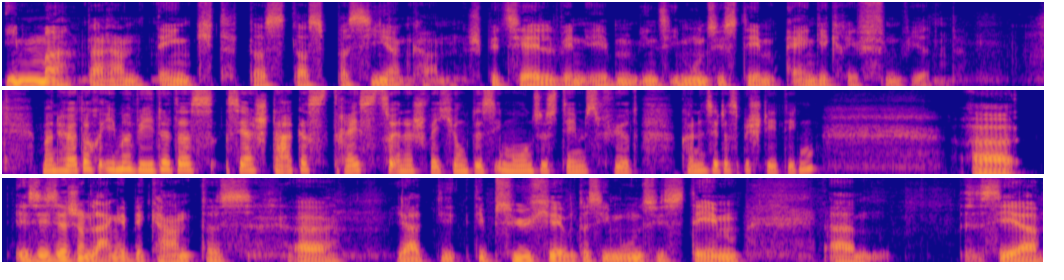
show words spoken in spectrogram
immer daran denkt, dass das passieren kann, speziell wenn eben ins Immunsystem eingegriffen wird. Man hört auch immer wieder, dass sehr starker Stress zu einer Schwächung des Immunsystems führt. Können Sie das bestätigen? Äh, es ist ja schon lange bekannt, dass äh, ja, die, die Psyche und das Immunsystem ähm, sehr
